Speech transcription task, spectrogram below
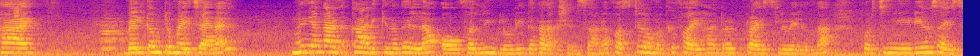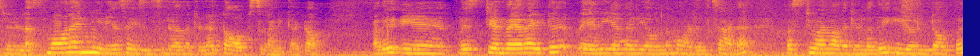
Hi welcome to my channel ഇന്ന് ഞാൻ കാണിക്കുന്നത് എല്ലാം ഓഫറിൽ ഇൻക്ലൂഡ് ചെയ്ത കളക്ഷൻസ് ആണ്. ഫസ്റ്റ് നമുക്ക് ഫൈവ് ഹൺഡ്രഡ് പ്രൈസിൽ വരുന്ന കുറച്ച് മീഡിയം സൈസിലുള്ള സ്മോൾ ആൻഡ് മീഡിയം സൈസസിൽ വന്നിട്ടുള്ള ടോപ്സ് കാണിക്കാം കേട്ടോ അത് വെസ്റ്റേൺ വെയർ ആയിട്ട് വെയർ ചെയ്യാൻ കഴിയാവുന്ന മോഡൽസ് ആണ്. ഫസ്റ്റ് വൺ വന്നിട്ടുള്ളത് ഈ ഒരു ടോപ്പ്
